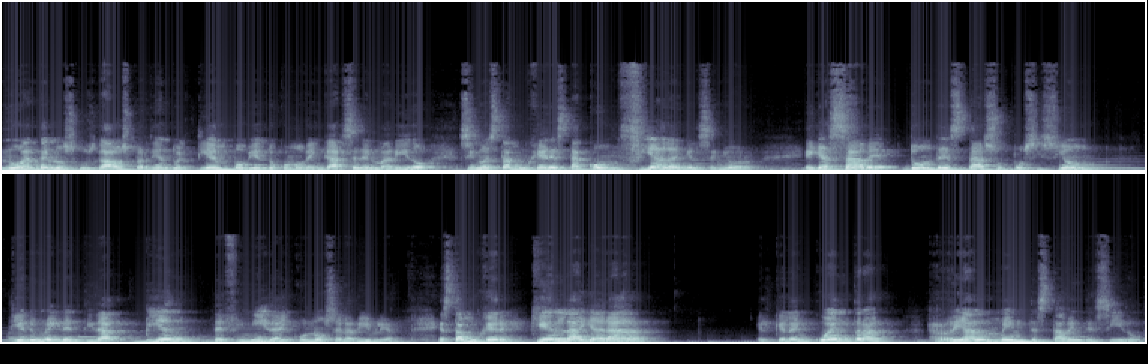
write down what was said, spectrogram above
No anda en los juzgados perdiendo el tiempo viendo cómo vengarse del marido, sino esta mujer está confiada en el Señor. Ella sabe dónde está su posición, tiene una identidad bien definida y conoce la Biblia. Esta mujer, ¿quién la hallará? El que la encuentra realmente está bendecido.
